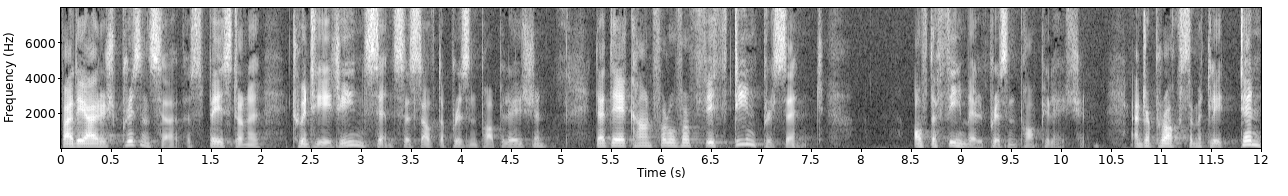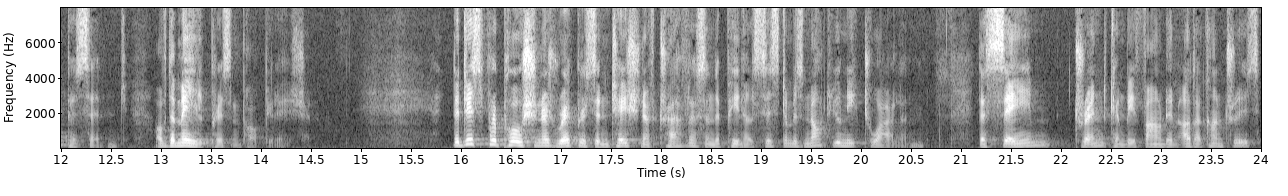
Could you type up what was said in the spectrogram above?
by the Irish Prison Service, based on a 2018 census of the prison population, that they account for over 15% of the female prison population and approximately 10% of the male prison population. The disproportionate representation of travellers in the penal system is not unique to Ireland. The same trend can be found in other countries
